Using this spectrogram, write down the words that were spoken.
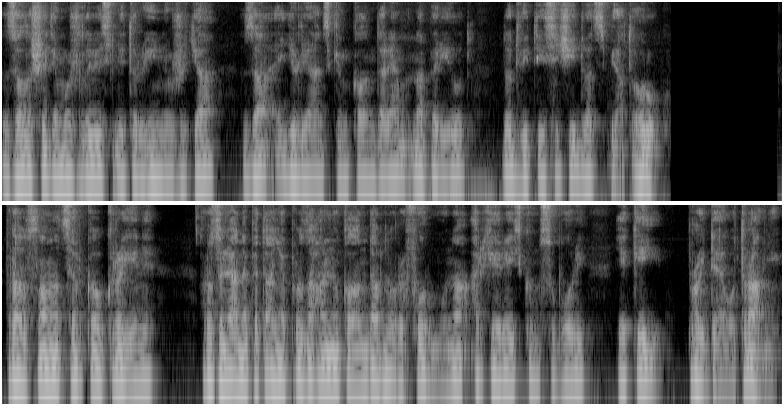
залишити можливість літургійного життя за юліанським календарем на період до 2025 року. Православна церква України розгляне питання про загальну календарну реформу на архієрейському соборі, який пройде у травні.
